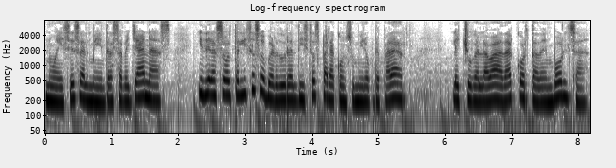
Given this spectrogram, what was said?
nueces, almendras, avellanas, y de las hortalizas o verduras listas para consumir o preparar. Lechuga lavada cortada en bolsa,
